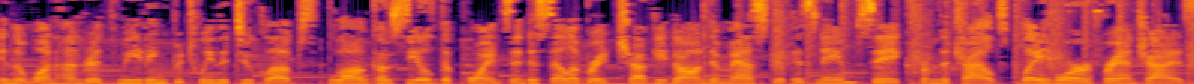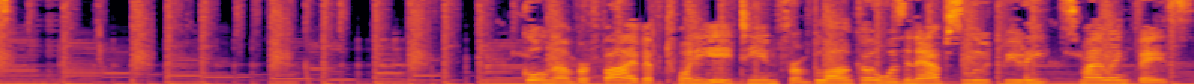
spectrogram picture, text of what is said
In the 100th meeting between the two clubs, Blanco sealed the points and to celebrate Chucky donned a mask of his namesake from the Child's Play horror franchise. Goal number 5 of 2018 from Blanco was an absolute beauty, smiling face.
